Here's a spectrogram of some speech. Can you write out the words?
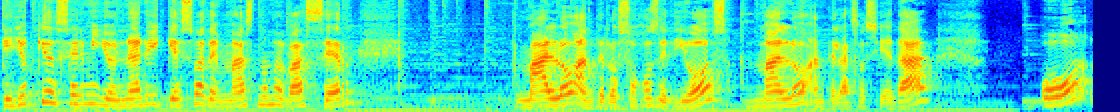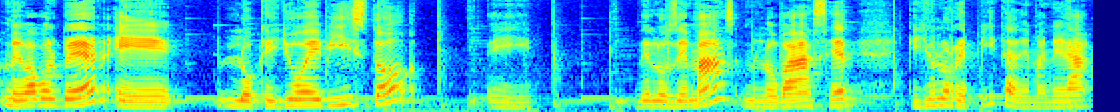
que yo quiero ser millonario y que eso además no me va a hacer malo ante los ojos de Dios, malo ante la sociedad, o me va a volver eh, lo que yo he visto eh, de los demás, me lo va a hacer que yo lo repita de manera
